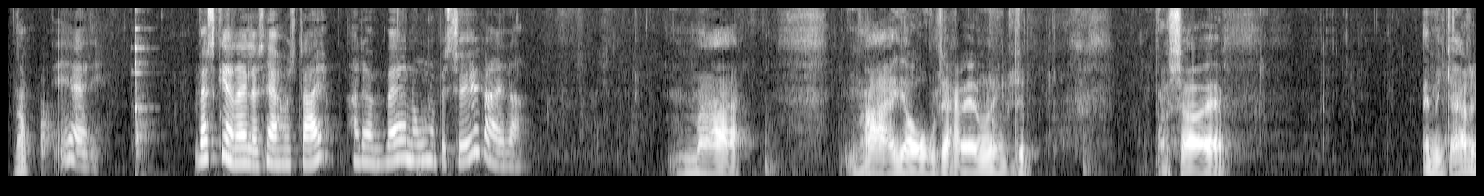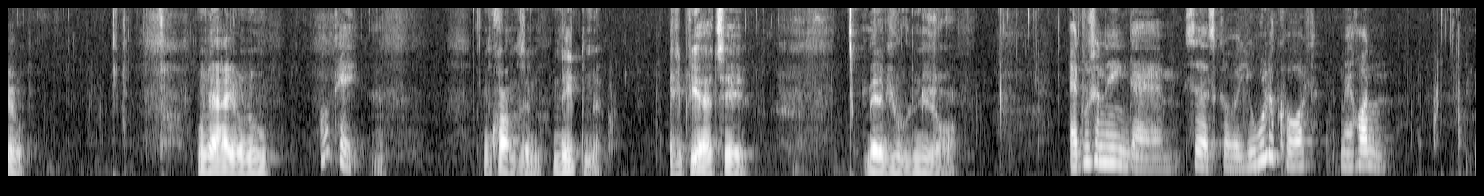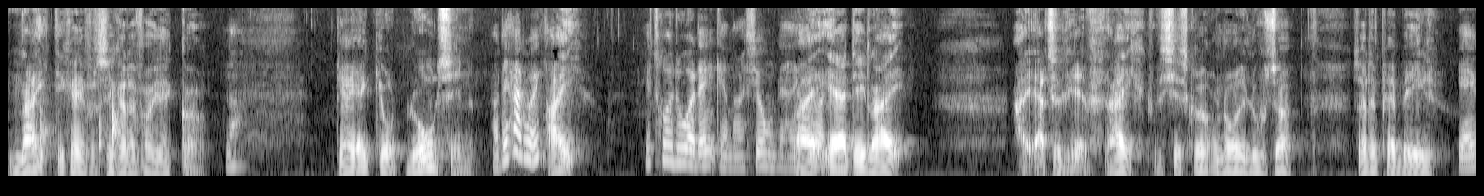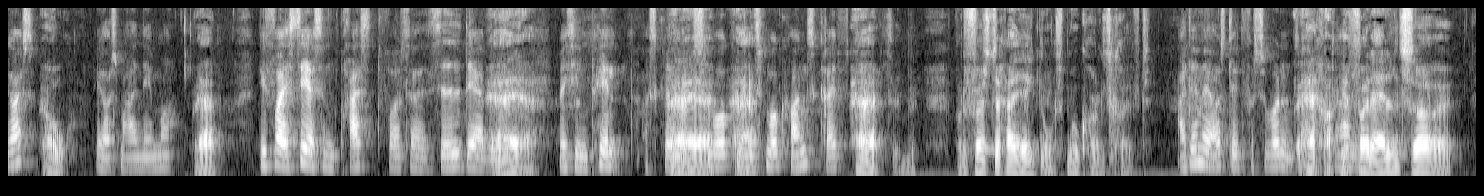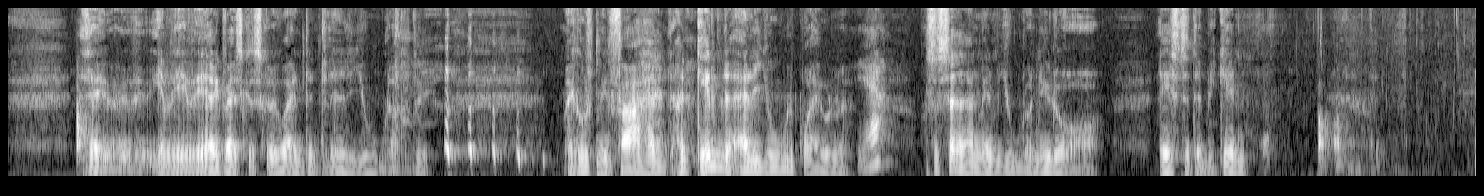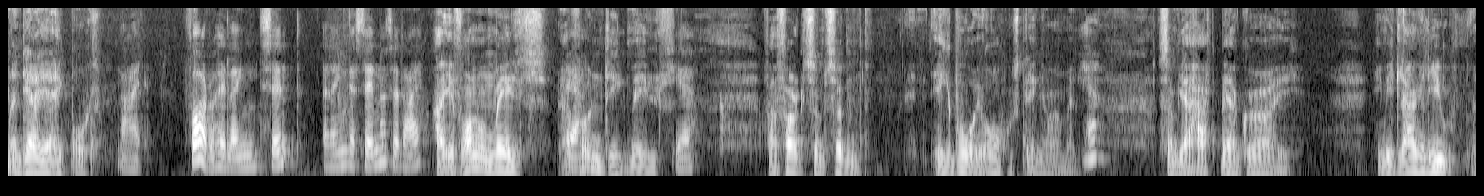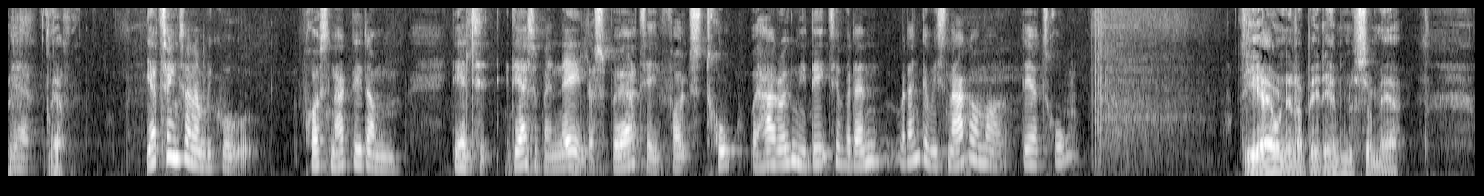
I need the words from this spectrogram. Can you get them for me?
Nå, det er det. Hvad sker der ellers her hos dig? Har der været nogen at besøge dig, eller? nej. Nej, jo, der har været nogle enkelte. Og så øh, er min datter jo. Hun er her jo nu. Okay. Hun kom den 19. De bliver her til mellem jul og nytår. Er du sådan en, der sidder og skriver julekort med hånden? Nej, det kan jeg forsikre dig for, at jeg ikke gør. Nå, Det har jeg ikke gjort nogensinde. Nå det har du ikke. Nej, Jeg troede, du var den generation, der havde nej, gjort ja, det er nej. Nej, altså, nej, hvis jeg skriver noget nu, så, så er det per mail. Ja, ikke også? Jo, Det er også meget nemmere. ja. Det får jeg ser sådan en præst for sig at sidde der ved, Ja, ja. med sin pen og skrive Ja, ja, ja, smuk, ja. en smuk håndskrift. ja det, for det første har jeg ikke nogen smuk håndskrift. Ej, den er også lidt forsvundet. Ja, og for det andet, så... øh, Altså, jeg ved, jeg ved ikke, hvad jeg skal skrive andet end glædelig jul. Altså. Man kan huske, min far, han, han gemte alle julebrevene. Ja, Og så sad han mellem jul og nytår og læste dem igen. Men det har jeg ikke brugt. nej. Får du heller ingen sendt? Er der ingen, der sender til dig? Ej, jeg får nogle mails. Jeg har Ja. fået en del mails Ja. fra folk, som sådan ikke bor i Aarhus længere, men Ja. som jeg har haft med at gøre i, i mit lange liv. Ja. ja. Jeg tænkte sådan, om vi kunne prøve at snakke lidt om... Det er, altid, det er så banalt at spørge til folks tro. Hvad Har du ikke en idé til, hvordan, hvordan kan vi snakke om det at tro? Det er jo netop et emne, som er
